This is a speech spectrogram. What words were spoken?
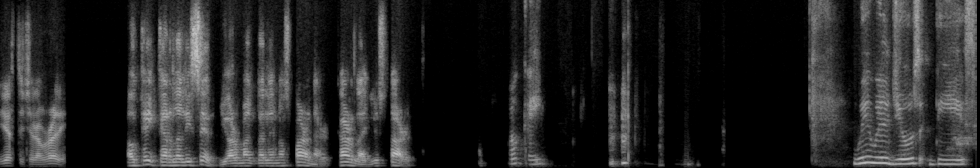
Yes, teacher, I'm ready. Okay, Carla Lisset, you are Magdaleno's partner. Carla, you start. Okay. We will use this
